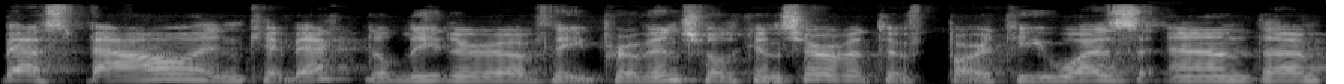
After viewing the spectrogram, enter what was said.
best pal in Quebec, the leader of the provincial Conservative Party was, and um,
